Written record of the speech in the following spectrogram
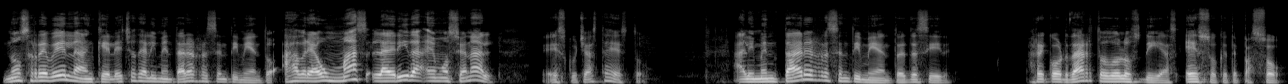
nos revelan que el hecho de alimentar el resentimiento abre aún más la herida emocional. ¿Escuchaste esto? Alimentar el resentimiento, es decir, recordar todos los días eso que te pasó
